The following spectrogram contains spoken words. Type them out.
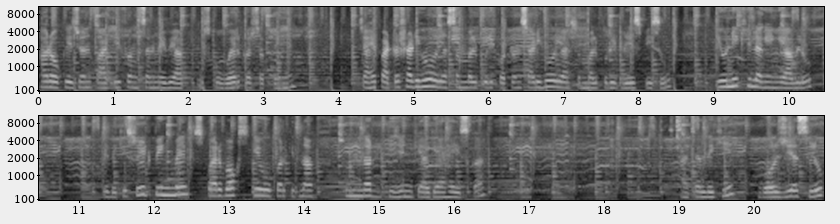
हर ओकेजन, पार्टी, फ़ंक्शन में भी आप उसको वेयर कर सकते हैं। चाहे पाटो साड़ी हो या संबलपुरी कॉटन साड़ी हो या संबलपुरी ड्रेस पीस हो यूनिक ही लगेंगे आप लोग। ये देखिए स्वीट पिंक में स्क्वायर बॉक्स के ऊपर कितना सुंदर डिज़ाइन किया गया है इसका। आंचल देखिए गोर्जियस लुक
